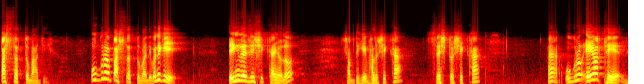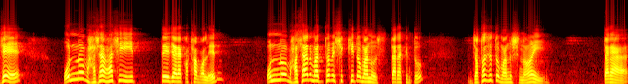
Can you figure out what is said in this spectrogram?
পাশ্চাত্যবাদী। উগ্র পাশ্চাত্যবাদী মানে কি? ইংরেজি শিক্ষাই হলো সব থেকে ভালো শিক্ষা, শ্রেষ্ঠ শিক্ষা। হ্যাঁ উগ্র এই অর্থে যে অন্য ভাষাভাষীতে যারা কথা বলেন, অন্য ভাষার মাধ্যমে শিক্ষিত মানুষ, তারা কিন্তু যথাযথ মানুষ নয়, তারা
